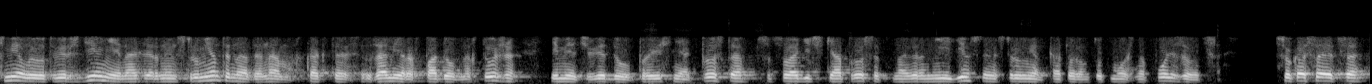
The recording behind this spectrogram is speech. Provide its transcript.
смелое утверждение, наверное, инструменты надо нам как-то замеров подобных тоже иметь в виду, прояснять. Просто социологический опрос – это, наверное, не единственный инструмент, которым тут можно пользоваться. Что касается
